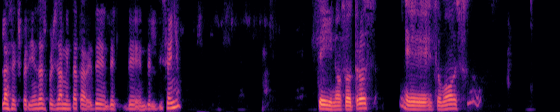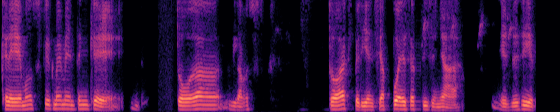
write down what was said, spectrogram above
las experiencias precisamente a través del diseño? Sí, nosotros eh, somos, creemos firmemente en que toda, digamos, toda experiencia puede ser diseñada. Es decir,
